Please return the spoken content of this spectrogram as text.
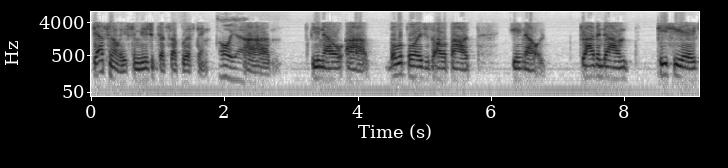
definitely some music that's uplifting Oh, yeah. um, you know, uh, Bullet Boys is all about, you know, driving down PCH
